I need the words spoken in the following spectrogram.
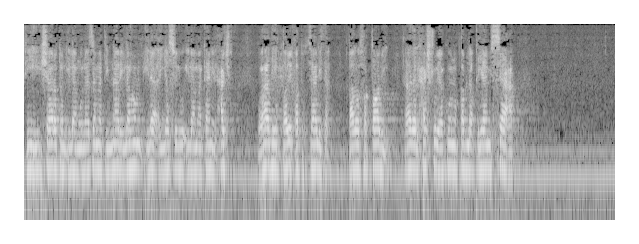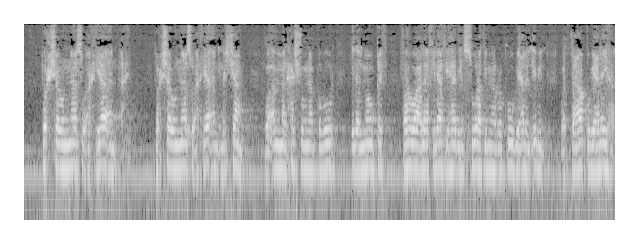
فيه إشارة إلى ملازمة النار لهم إلى أن يصلوا إلى مكان الحشر. وهذه الطريقة الثالثة قال الخطابي هذا الحشر يكون قبل قيام الساعة تحشر الناس أحياء تحشر الناس أحياء إلى الشام وأما الحشر من القبور إلى الموقف فهو على خلاف هذه الصورة من الركوب على الإبل والتعاقب عليها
